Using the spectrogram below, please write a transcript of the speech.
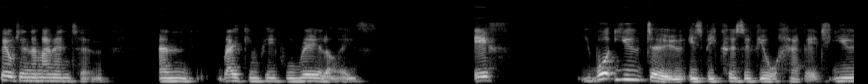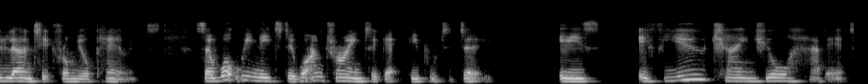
building the momentum and making people realise if what you do is because of your habit, you learnt it from your parents. So what we need to do, what I'm trying to get people to do, is if you change your habit,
